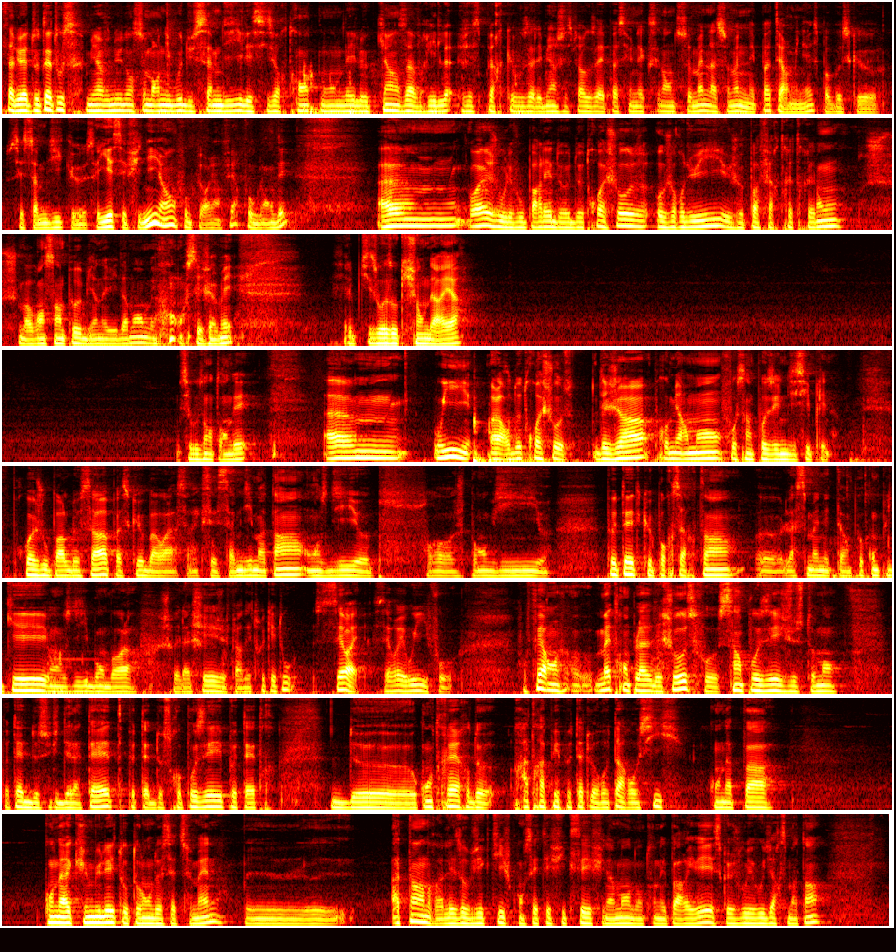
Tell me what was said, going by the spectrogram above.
Salut à toutes et à tous, bienvenue dans ce Morning Boot du samedi, il est 6h30, on est le 15 avril, j'espère que vous allez bien, j'espère que vous avez passé une excellente semaine, la semaine n'est pas terminée, c'est pas parce que c'est samedi que ça y est c'est fini, hein, faut plus rien faire, faut glander. Euh, ouais, je voulais vous parler de, trois choses aujourd'hui. Je ne vais pas faire très très long. Je, m'avance un peu, bien évidemment, mais on ne sait jamais. Il y a les petits oiseaux qui chantent derrière. Si vous entendez. Euh, oui, alors deux, trois choses. Déjà, premièrement, faut s'imposer une discipline. Pourquoi je vous parle de ça? Parce que bah voilà, c'est vrai que c'est samedi matin, on se dit, euh, oh, j'ai pas envie. Peut-être que pour certains, euh, la semaine était un peu compliquée. On se dit, bon, bah, voilà, je vais lâcher, je vais faire des trucs et tout. C'est vrai, c'est vrai, oui, il faut, faut faire mettre en place des choses, il faut s'imposer justement, peut-être de se vider la tête, peut-être de se reposer, peut-être au contraire, de rattraper peut-être le retard aussi qu'on n'a pas, qu'on a accumulé tout au long de cette semaine. atteindre les objectifs qu'on s'était fixés finalement, dont on n'est pas arrivé. Et ce que je voulais vous dire ce matin,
